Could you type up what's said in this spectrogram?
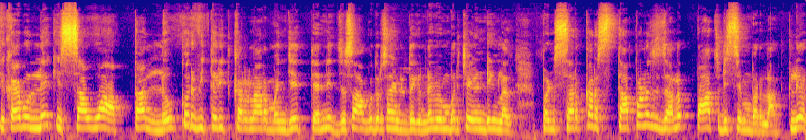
ते काय बोलले की सहावा हप्ता लवकर वितरित करणार म्हणजे त्यांनी जसं अगोदर सांगितलं होतं की नोव्हेंबरच्या एंडिंगलाच. पण सरकार स्थापनच झालं पाच डिसेंबरला. क्लिअर?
